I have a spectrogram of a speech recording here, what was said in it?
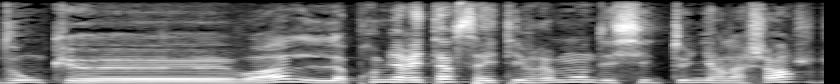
Donc euh, voilà, la première étape, ça a été vraiment d'essayer de tenir la charge.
